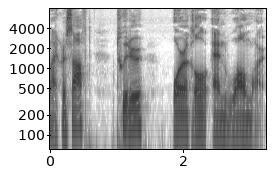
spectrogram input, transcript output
Microsoft, Twitter, Oracle, and Walmart.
